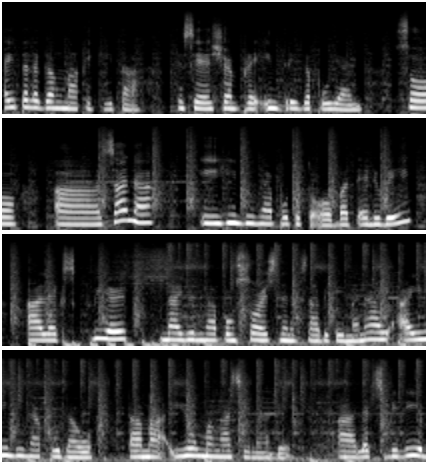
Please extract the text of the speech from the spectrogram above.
ay talagang makikita. Kasi syempre intriga po yan. So uh, sana eh, hindi nga po totoo. But anyway, Alex clear na yun nga pong source na nagsabi kay Manay ay hindi nga po daw tama yung mga sinabi. Uh, let's believe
